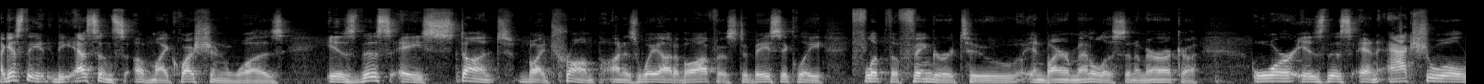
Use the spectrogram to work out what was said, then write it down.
I guess the, the essence of my question was is this a stunt by Trump on his way out of office to basically flip the finger to environmentalists in America? Or is this an actual,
